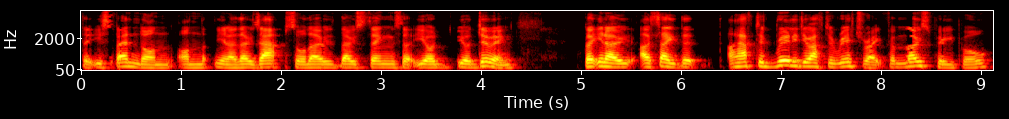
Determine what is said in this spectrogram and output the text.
that you spend on on you know those apps or those those things that you're you're doing but you know i say that i have to really do have to reiterate for most people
